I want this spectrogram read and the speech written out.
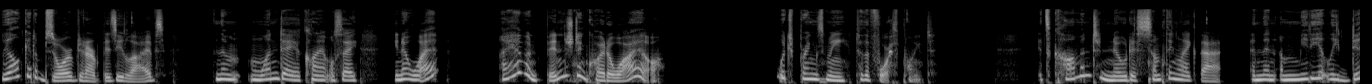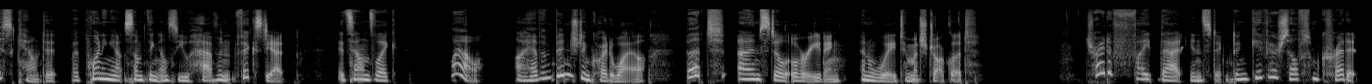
We all get absorbed in our busy lives, and then one day a client will say, You know what? I haven't binged in quite a while. Which brings me to the fourth point. It's common to notice something like that and then immediately discount it by pointing out something else you haven't fixed yet. It sounds like, wow, I haven't binged in quite a while, but I'm still overeating and way too much chocolate. Try to fight that instinct and give yourself some credit.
